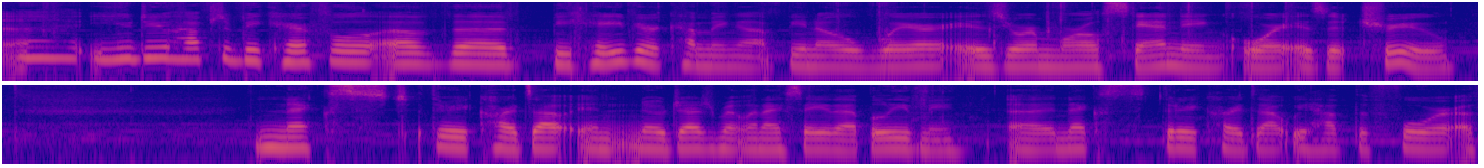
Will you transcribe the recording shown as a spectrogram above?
uh, you do have to be careful of the behavior coming up. You know, where is your moral standing, or is it true? Next three cards out in no judgment when I say that, believe me. Uh, next three cards out, we have the Four of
